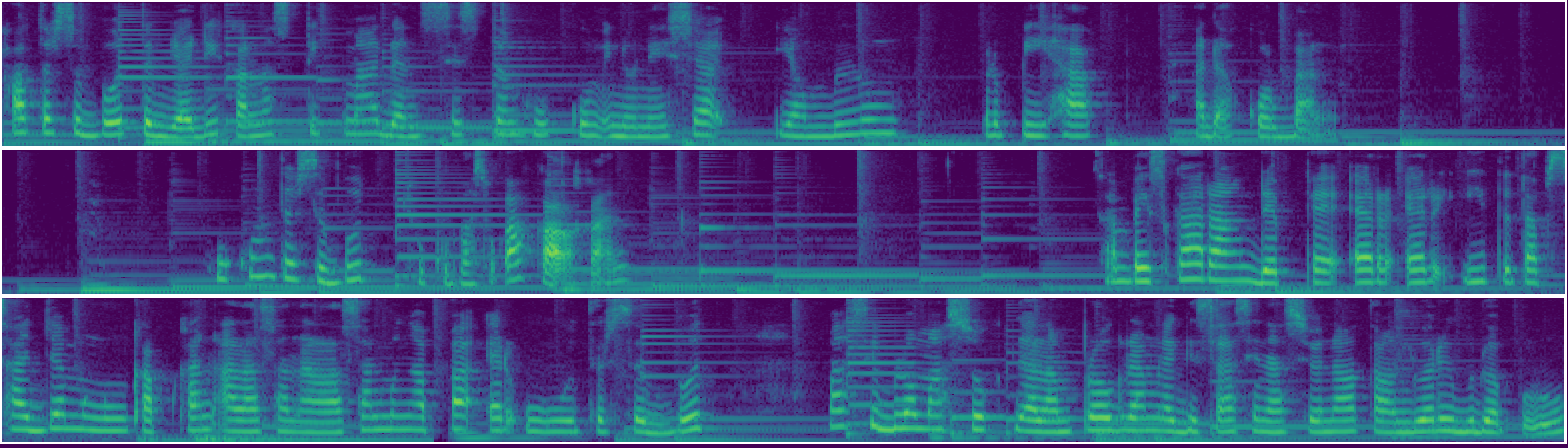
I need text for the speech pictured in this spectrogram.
Hal tersebut terjadi karena stigma dan sistem hukum Indonesia yang belum berpihak ada korban hukum tersebut cukup masuk akal kan? Sampai sekarang, DPR RI tetap saja mengungkapkan alasan-alasan mengapa RUU tersebut masih belum masuk dalam program legislasi nasional tahun 2020,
